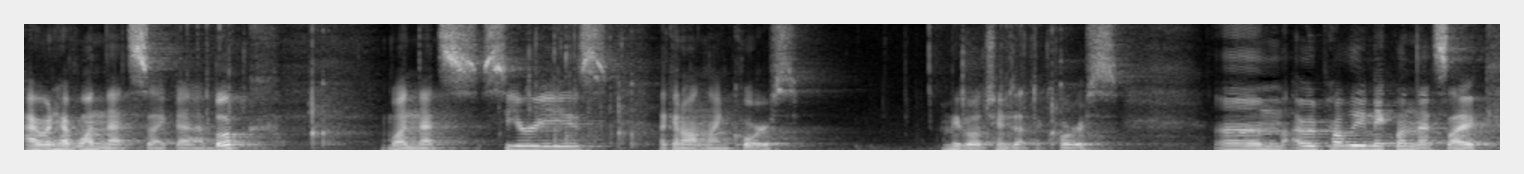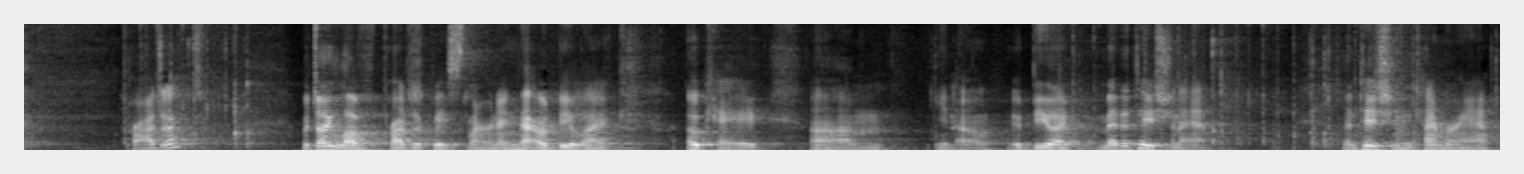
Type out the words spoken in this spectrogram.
I would have one that's like a book, one that's series, like an online course. Maybe I'll change that to course. Um, I would probably make one that's like project, which I love project based learning. That would be like, okay, um, you know, it'd be like meditation app, meditation timer app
